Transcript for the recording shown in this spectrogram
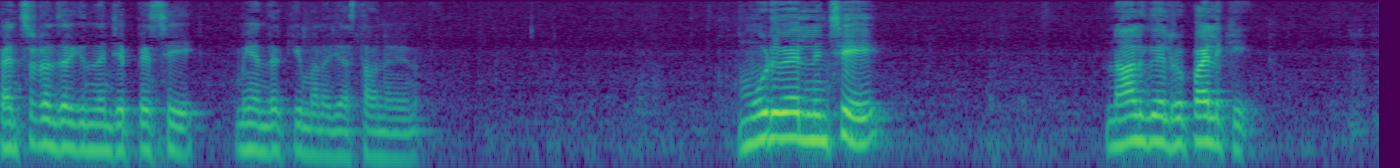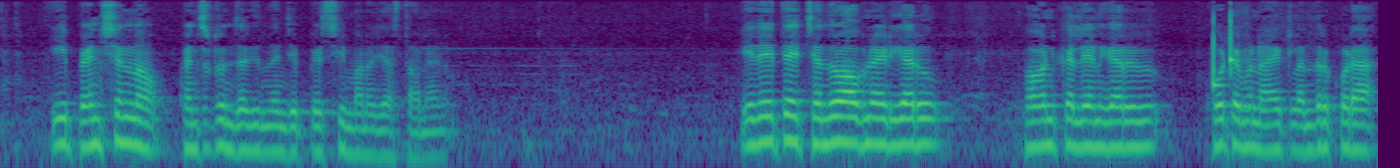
పెంచడం జరిగిందని చెప్పేసి మీ అందరికీ మనం చేస్తా ఉన్నాను నేను. మూడు వేల నుంచి నాలుగు వేల రూపాయలకి ఈ పెన్షన్ను పెంచడం జరిగిందని చెప్పేసి మనం చేస్తా ఉన్నాను. ఏదైతే చంద్రబాబు నాయుడు గారు పవన్ కళ్యాణ్ గారు కూటమి నాయకులందరూ కూడా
